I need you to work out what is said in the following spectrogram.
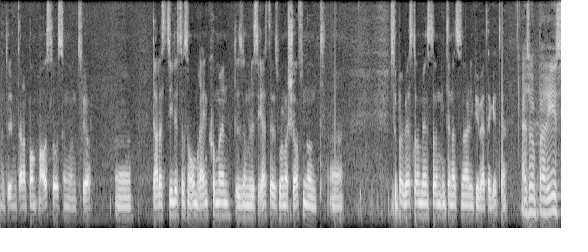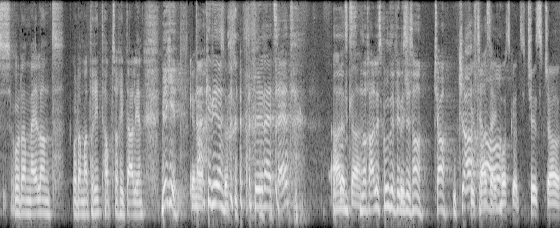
natürlich mit einer Bombenauslosung. Und ja, äh, da das Ziel ist, dass wir oben reinkommen, das ist einmal das Erste, das wollen wir schaffen. Und äh, super wäre es dann, wenn es dann international irgendwie weitergeht. Ja. Also Paris oder Mailand oder Madrid, Hauptsache Italien. Michi, Genau. danke dir So. für deine Zeit. Alles und klar. Noch alles Gute für die Saison. Ciao. Ciao. Viel Spaß euch, macht's gut. Tschüss, ciao.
